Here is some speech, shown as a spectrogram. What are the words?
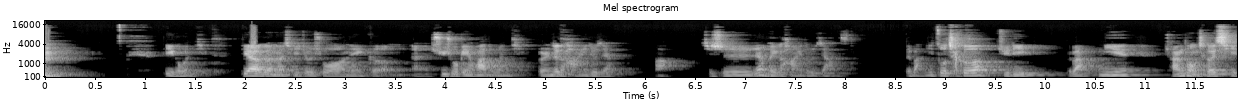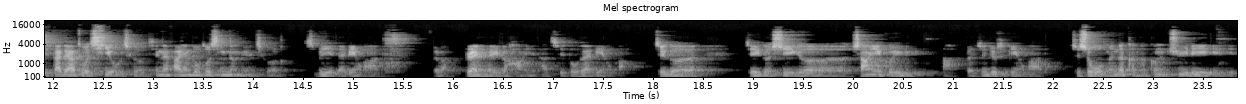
第一个问题。第二个呢，其实就是说那个呃需求变化的问题。本身这个行业就这样啊，其实任何一个行业都是这样子，对吧？你做车举例，对吧？你传统车企大家做汽油车，现在发现都做新能源车了，是不是也在变化呢？对吧？任何一个行业它其实都在变化，这个这个是一个商业规律啊，本身就是变化的，只是我们的可能更剧烈一点点，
